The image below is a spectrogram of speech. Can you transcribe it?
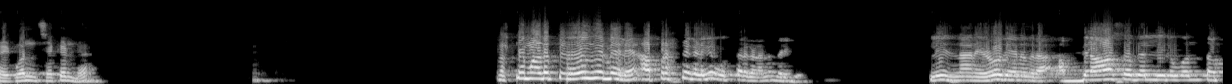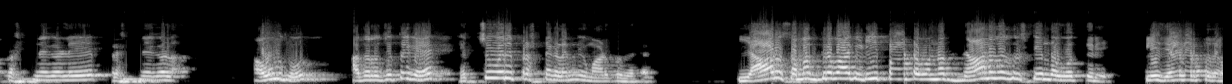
ರೈಟ್ ಒಂದ್ ಸೆಕೆಂಡ್ ಪ್ರಶ್ನೆ ಮಾಡುತ್ತಾ ಓದಿದ ಮೇಲೆ ಆ ಪ್ರಶ್ನೆಗಳಿಗೆ ಉತ್ತರಗಳನ್ನು ಬರೀಬೇಕು. ಪ್ಲೀಸ್ ನಾನು ಹೇಳೋದೇನಂದ್ರ ಅಭ್ಯಾಸದಲ್ಲಿರುವಂತ ಪ್ರಶ್ನೆಗಳೇ ಪ್ರಶ್ನೆಗಳ. ಹೌದು, ಅದರ ಜೊತೆಗೆ ಹೆಚ್ಚುವರಿ ಪ್ರಶ್ನೆಗಳನ್ನು ನೀವು ಮಾಡ್ಕೋಬೇಕಾಗುತ್ತೆ ಯಾರು ಸಮಗ್ರವಾಗಿ ಇಡೀ ಪಾಠವನ್ನ ಜ್ಞಾನದ ದೃಷ್ಟಿಯಿಂದ ಓದ್ತೀರಿ? ಪ್ಲೀಸ್ ಎರಡು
